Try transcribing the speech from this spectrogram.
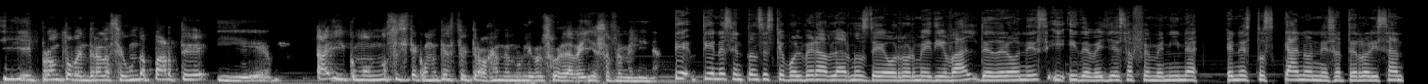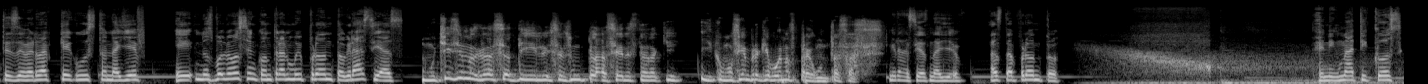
y pronto vendrá la segunda parte y eh, ahí como no sé si te comenté, estoy trabajando en un libro sobre la belleza femenina. Tienes entonces que volver a hablarnos de horror medieval, de drones y, y de belleza femenina en estos cánones aterrorizantes. De verdad, qué gusto, Nayef. Eh, nos volvemos a encontrar muy pronto. Gracias. Muchísimas gracias a ti, Luis. Es un placer estar aquí. Y como siempre, qué buenas preguntas haces. Gracias, Nayef. Hasta pronto. Enigmáticos,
